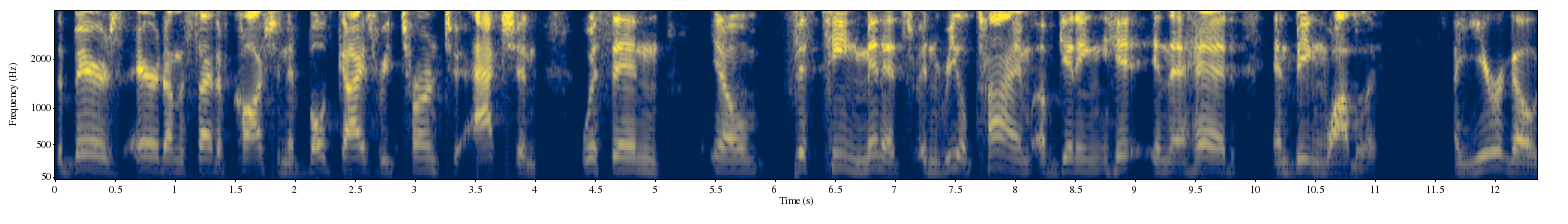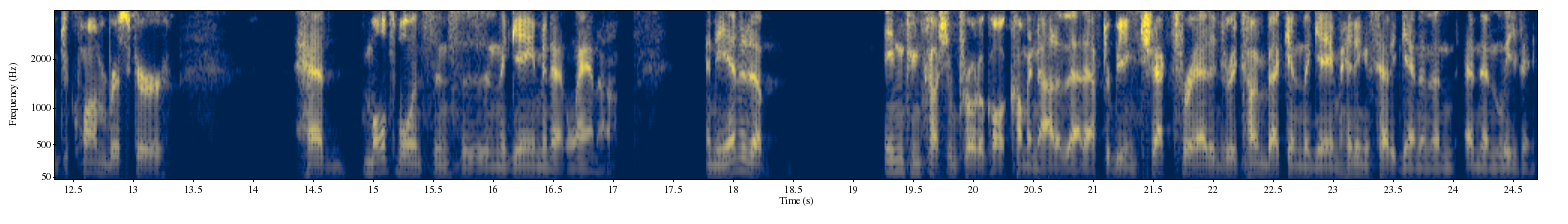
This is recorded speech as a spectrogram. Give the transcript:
the Bears erred on the side of caution if both guys returned to action within, you know, 15 minutes in real time of getting hit in the head and being wobbly. A year ago, Jaquan Brisker had multiple instances in the game in Atlanta, and he ended up in concussion protocol coming out of that after being checked for head injury, coming back in the game, hitting his head again, and then and then leaving.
